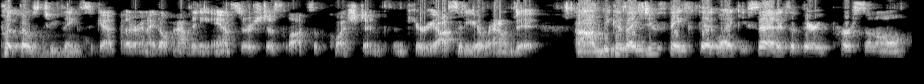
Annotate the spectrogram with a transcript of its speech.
put those two things together? And I don't have any answers, just lots of questions and curiosity around it. Um, because I do think that, like you said, it's a very personal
